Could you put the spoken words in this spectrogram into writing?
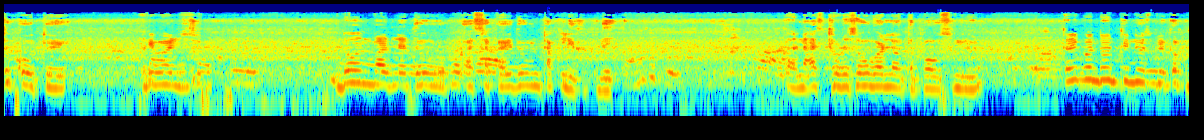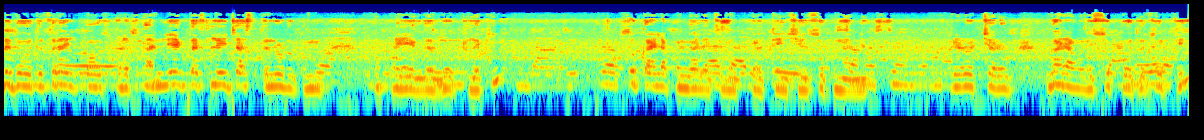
सुकवतोय. तरी म्हणजे दोन बादल्या तो का सकाळी धुवून टाकले कपडे. कारण आज थोडंसं उघडलं होतं पाऊस म्हणून. तरी पण दोन तीन दिवस मी कपडे धुवतच राहील पाऊस पडत आणि एकदाच लई जास्त लोड होतो मी कपडे एकदा धुतलं की सुकायला पण घालायचं मग टेन्शन सुकणार नाही. रोजच्या रोज घरामध्ये सुकवतच होती.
